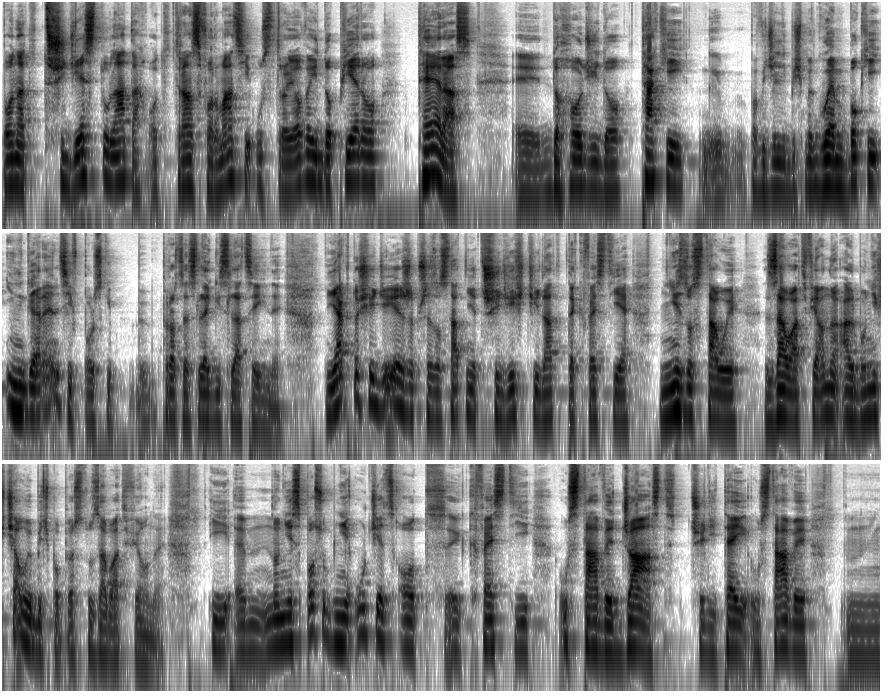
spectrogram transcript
ponad 30 latach od transformacji ustrojowej dopiero teraz dochodzi do takiej, y, powiedzielibyśmy, głębokiej ingerencji w polski y, proces legislacyjny. Jak to się dzieje, że przez ostatnie 30 lat te kwestie nie zostały załatwione albo nie chciały być po prostu załatwione? I no, nie sposób nie uciec od kwestii ustawy JUST, czyli tej ustawy mm,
